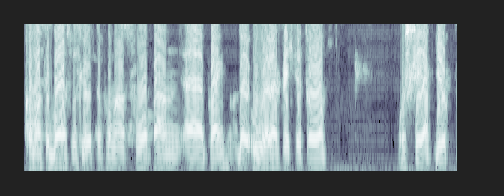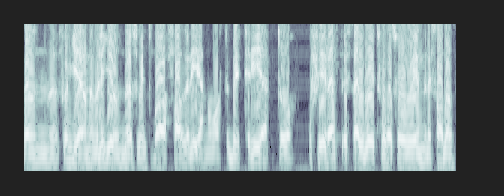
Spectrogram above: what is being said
komme tilbake på slutten og få med oss få poäng. Eh, poeng. Det er oerhört viktig å, å se at gruppen fungerer når vi ligger under så vi ikke bare faller igjennom at det blir 3-1 og, og 4-1. I stedet blir det 2-2 og vi vinner i sadden.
